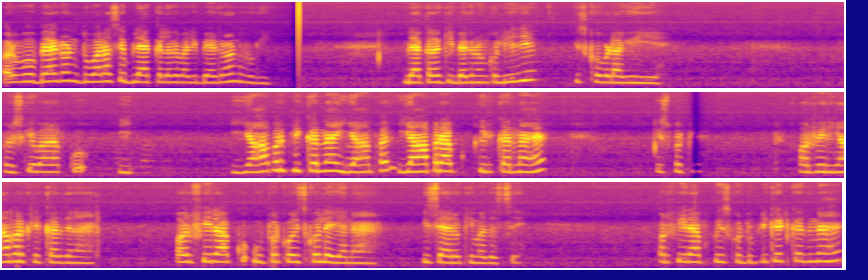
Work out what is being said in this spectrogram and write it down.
और वो बैकग्राउंड दोबारा से ब्लैक कलर वाली बैकग्राउंड होगी। ब्लैक कलर की बैकग्राउंड को लीजिए, इसको बढ़ा कीजिए और उसके बाद आपको यहाँ पर क्लिक करना है, यहाँ पर यहाँ पर आपको क्लिक करना है। इस पर क्लिक और फिर यहाँ पर क्लिक कर देना है। और फिर आपको ऊपर को इसको ले जाना है, इस एरो की मदद से। और फिर आपको इसको डुप्लीकेट कर देना है।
